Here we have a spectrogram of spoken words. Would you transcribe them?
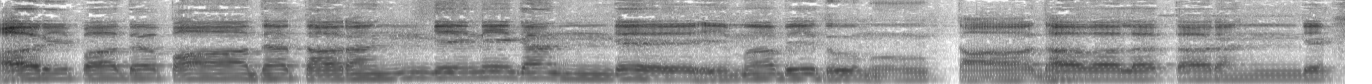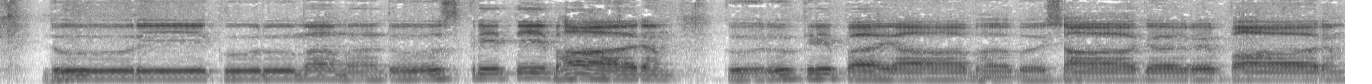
हरिपदपादतरङ्गिनि गङ्गे हिमविधुमुक्ता धवलतरङ्गे दूरीकुरु मम दुष्कृतिभारं कुरु कृपया भवसागरपारं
